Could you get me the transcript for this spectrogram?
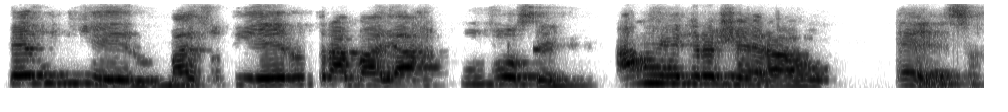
pelo dinheiro, mas o dinheiro trabalhar por você. A regra geral é essa.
